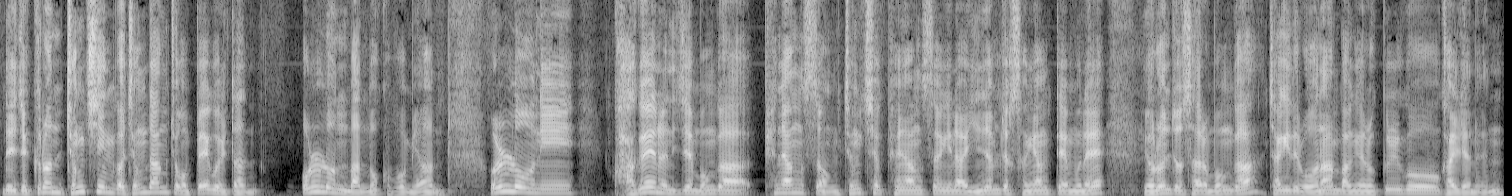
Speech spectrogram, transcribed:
근데 이제 그런 정치인과 정당 쪽은 빼고 일단 언론만 놓고 보면 언론이 과거에는 이제 뭔가 편향성, 정치적 편향성이나 이념적 성향 때문에 여론조사를 뭔가 자기들이 원하는 방향으로 끌고 가려는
